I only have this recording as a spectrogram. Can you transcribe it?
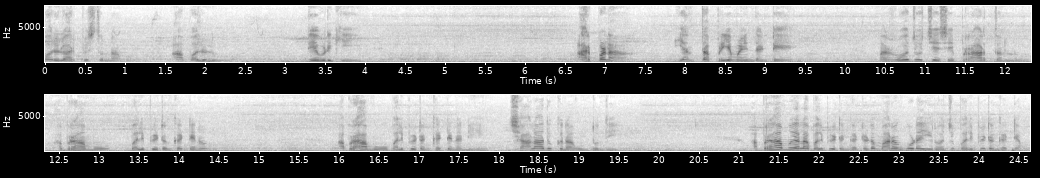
బలులు అర్పిస్తున్నాము ఆ బలులు దేవుడికి అర్పణ ఎంత ప్రియమైందంటే మన రోజు చేసే ప్రార్థనలు అబ్రహాము బలిపీఠం కట్టెను అబ్రహాము బలిపీఠం కట్టినని చాలా దుఃఖన ఉంటుంది. అబ్రహాము ఎలా బలిపీఠం కట్టాడో మనం కూడా ఈరోజు బలిపీఠం కట్టాము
